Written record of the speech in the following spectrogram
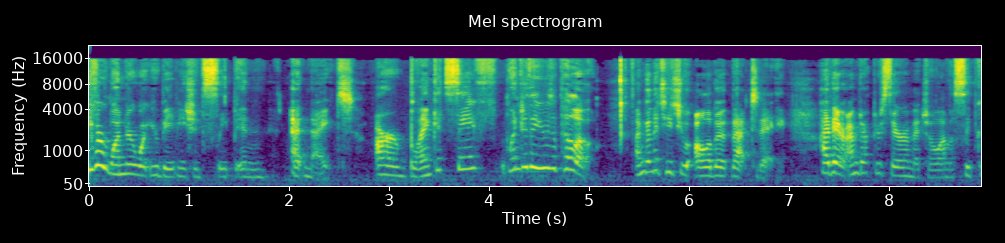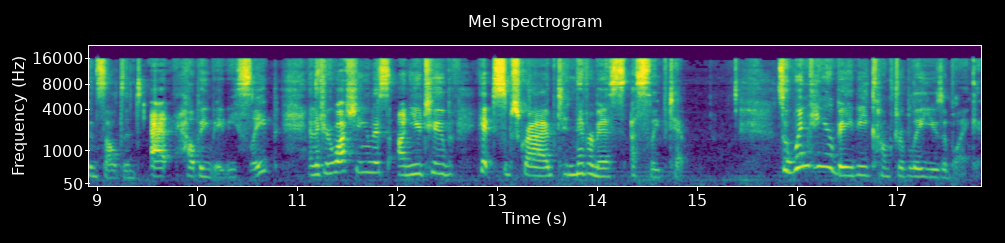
Do you ever wonder what your baby should sleep in at night? Are blankets safe? When do they use a pillow? I'm going to teach you all about that today. Hi there, I'm Dr. Sarah Mitchell. I'm a sleep consultant at Helping Baby Sleep. And if you're watching this on YouTube, hit subscribe to never miss a sleep tip. So when can your baby comfortably use a blanket?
